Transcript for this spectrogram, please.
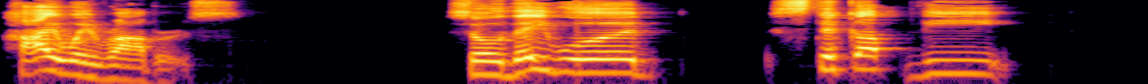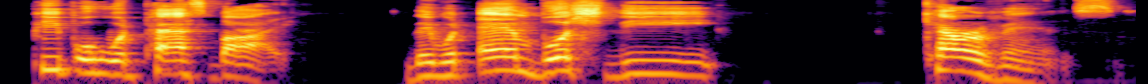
highway robbers. So they would stick up the people who would pass by. They would ambush the caravans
